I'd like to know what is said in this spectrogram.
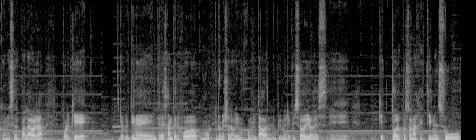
con, esa palabra, porque lo que tiene interesante el juego, como creo que ya lo habíamos comentado en el primer episodio, es eh, que todos los personajes tienen su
